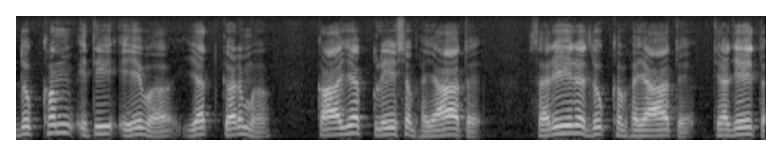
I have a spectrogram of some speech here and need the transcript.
दुखम इति एव यत्कर्म काय क्लेश भयात शरीर दुख भयात त्यजेत,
